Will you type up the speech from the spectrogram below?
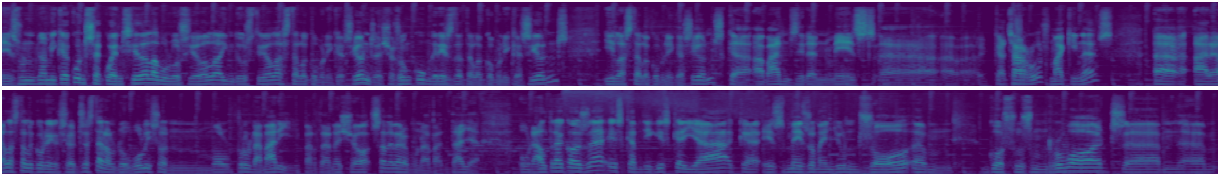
és una mica conseqüència de l'evolució de la indústria de les telecomunicacions. Això és un congrés de telecomunicacions i les telecomunicacions, que abans eren més uh, catxarros, màquines, uh, ara les telecomunicacions estan al núvol i són molt programari, i per tant això s'ha de veure en una pantalla. Una altra cosa és que em diguis que hi ha, que és més o menys un zoo, um, gossos robots, um, um,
